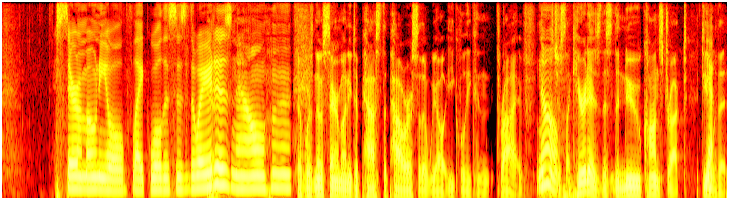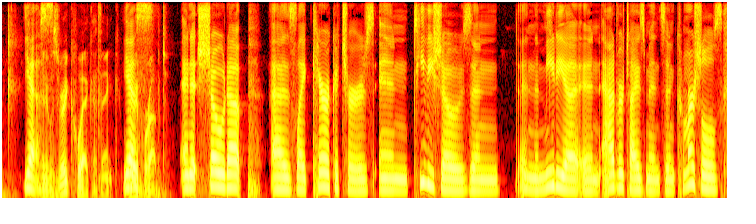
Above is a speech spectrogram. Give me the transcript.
ceremonial like, well, this is the way it Yeah. is now. There was no ceremony to pass the power so that we all equally can thrive. It No. was just like, here it is. This is the new construct. Deal Yeah. with it. Yes. And it was very quick, I think. Yes. Very abrupt. and it showed up as like caricatures in TV shows and in the media and advertisements and commercials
